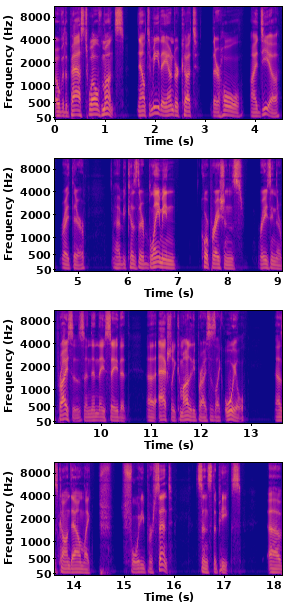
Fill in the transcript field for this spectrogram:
over the past 12 months. Now, to me, they undercut their whole idea right there uh, because they're blaming corporations raising their prices. And then they say that uh, actually commodity prices like oil has gone down like 40% since the peaks. Uh,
